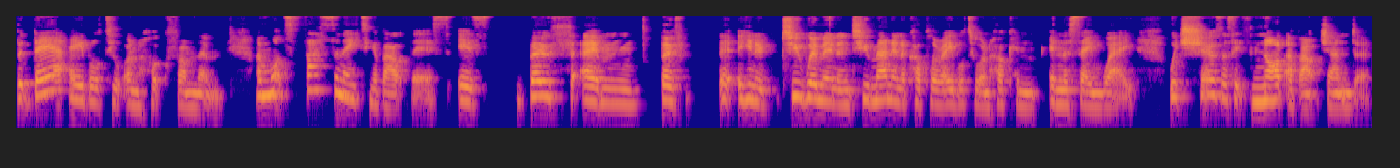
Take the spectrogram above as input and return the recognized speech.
but they are able to unhook from them. And what's fascinating about this is both um, both Eh, you know, two women and two men in a couple are able to unhook in, in the same way, which shows us it's not about gender.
